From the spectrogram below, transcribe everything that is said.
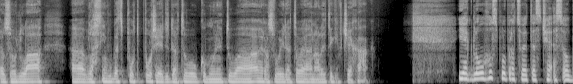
rozhodla vlastně vůbec podpořit datovou komunitu a rozvoj datové analytiky v Čechách. Jak dlouho spolupracujete s ČSOB?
